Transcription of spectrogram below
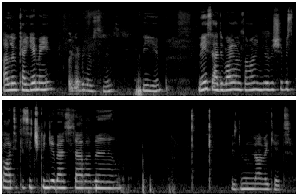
alırken yemeyin. Ölebilirsiniz. Diyeyim. Neyse hadi bay o zaman görüşürüz. Part 2'si çıkınca ben size ararım. Bismillahirrahmanirrahim.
